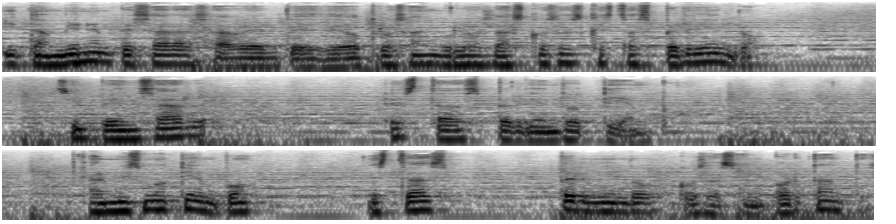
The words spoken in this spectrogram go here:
Y también empezar a saber desde otros ángulos las cosas que estás perdiendo. Sin pensar, estás perdiendo tiempo. Al mismo tiempo, estás perdiendo cosas importantes.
